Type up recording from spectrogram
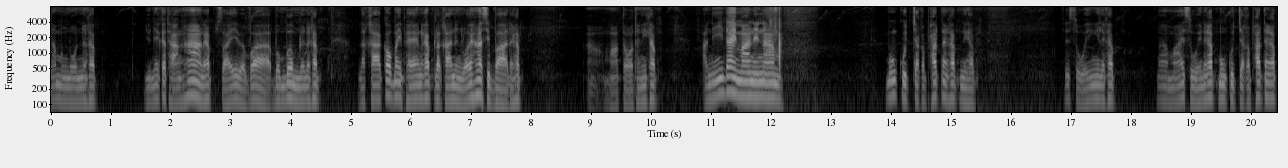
น้ำเมืองนน์นะครับ อยู่ในกระถาง5นะครับไซส์แบบว่าเบิ่มๆเลยนะครับราคาก็ไม่แพงนะครับ ราคา 150 บาทนะครับ มาต่อทางนี้ครับ อันนี้ได้มาในนามมงกุฎจักรพรรดินะครับนี่ครับ สวยๆอย่างนี้เลยครับ หน้าไม้สวยนะครับ มงกุฎจักรพรรดินะครับ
